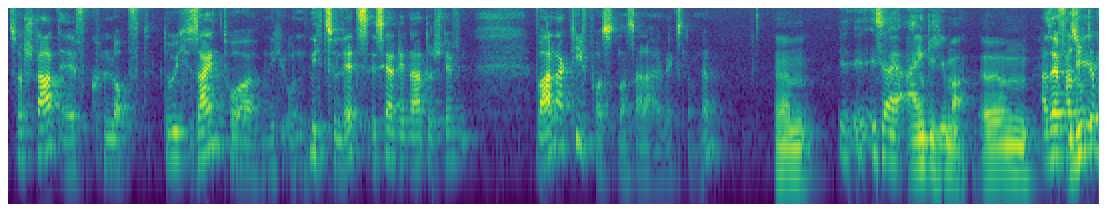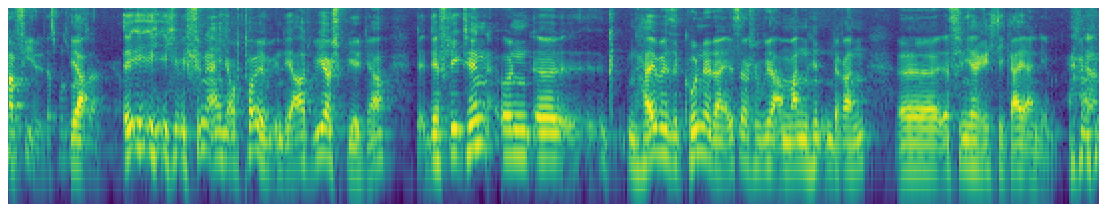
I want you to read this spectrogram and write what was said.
zur Startelf klopft, durch sein Tor nicht, und nicht zuletzt, ist ja Renato Steffen. War ein Aktivposten nach seiner Einwechslung. Ne? Ähm, ist er eigentlich immer. Ähm, Also er versucht die- immer viel, das muss man Ja, sagen. Ich, ich, ich finde eigentlich auch toll in der Art, wie er spielt. Ja? Der, der fliegt hin und äh, eine halbe Sekunde, dann ist er schon wieder am Mann hinten dran. Äh, das finde ich ja richtig geil an dem. Ja,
